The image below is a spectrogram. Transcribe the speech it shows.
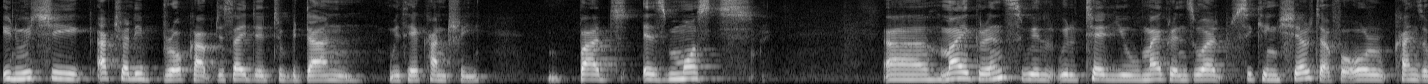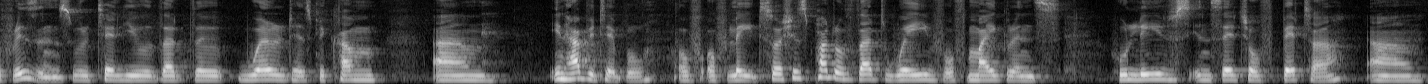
in which she actually broke up, decided to be done with her country. But as most uh, migrants will, will tell you, migrants who are seeking shelter for all kinds of reasons will tell you that the world has become um, inhabitable of, of late. So she's part of that wave of migrants who lives in search of better. Um,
